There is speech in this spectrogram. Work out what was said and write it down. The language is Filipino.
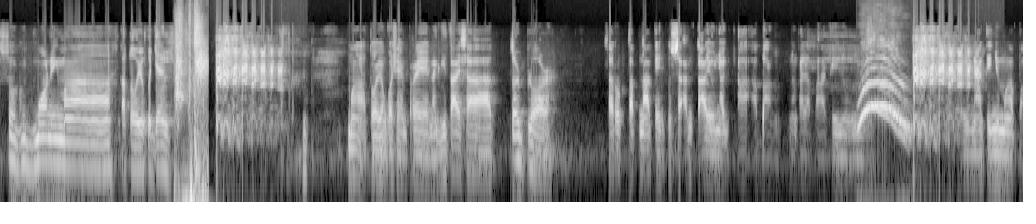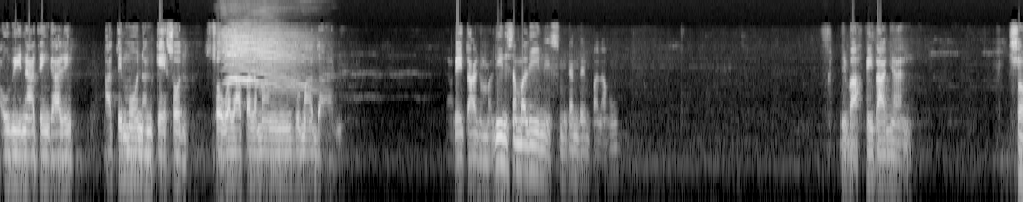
So, good morning mga katoyo ko dyan. mga katoyo ko syempre. Nandito tayo sa third floor sa rooftop natin kung saan tayo nag-aabang ng kalapati nung Ay natin yung mga pauwi natin galing Atimonan, Quezon. So, wala pa lamang dumadaan. Nakita nyo, malinis na malinis. Maganda yung panahon. Diba? Kita niyan. So,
